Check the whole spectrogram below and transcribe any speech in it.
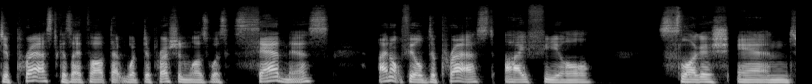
depressed because I thought that what depression was was sadness. I don't feel depressed. I feel sluggish and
